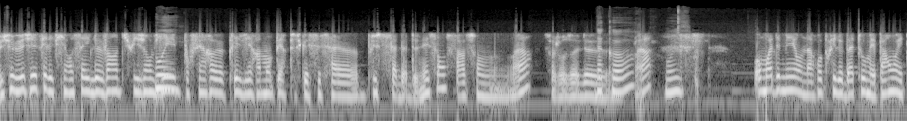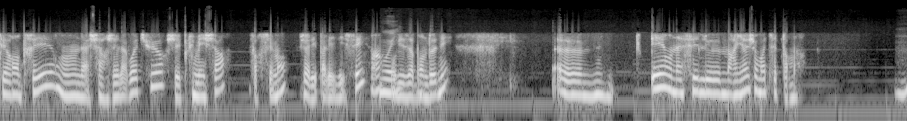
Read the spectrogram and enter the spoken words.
j'ai fait les fiançailles le 28 janvier pour faire euh, plaisir à mon père, puisque c'est plus sa date de naissance, enfin son, voilà, son jour de. D'accord. Voilà. Au mois de mai, on a repris le bateau. Mes parents étaient rentrés. On a chargé la voiture. J'ai pris mes chats, forcément. J'allais pas les laisser, hein, pour les abandonner. Euh, et on a fait le mariage au mois de septembre. Mm.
